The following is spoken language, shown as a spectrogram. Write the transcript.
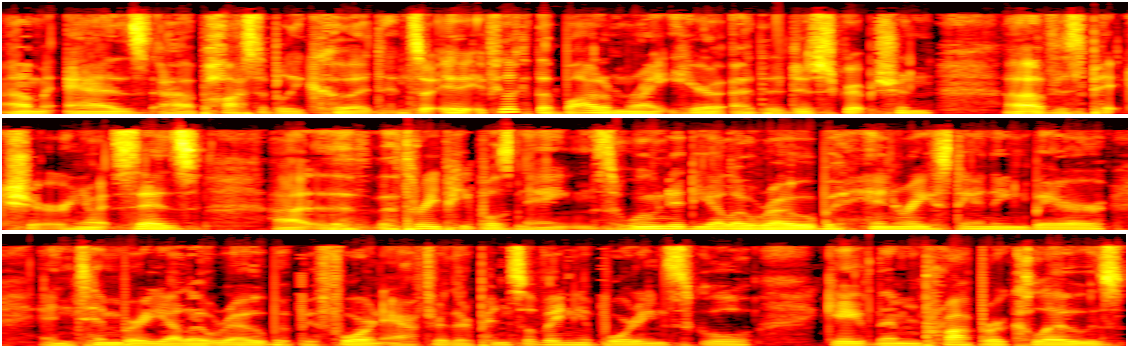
um, as uh, possibly could. And so if you look at the bottom right here at the description of this picture, you know, it says uh, the, the three people's names, Wounded Yellow Robe, Henry Standing Bear, and Timber Yellow Robe before and after their Pennsylvania boarding school gave them proper clothes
